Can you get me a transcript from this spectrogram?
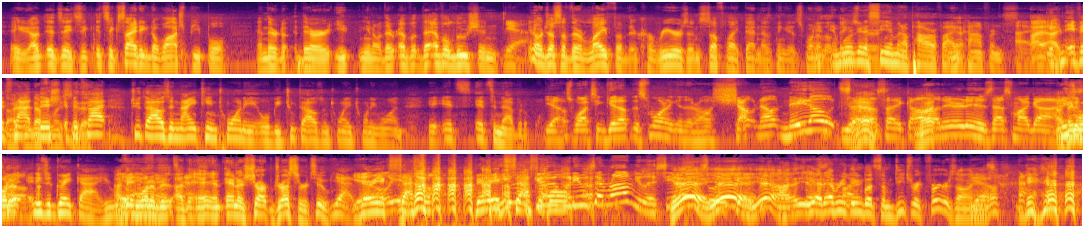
hey, uh, it's, it's it's exciting to watch people and their their you know their evo- the evolution. Yeah. You know, just of their life, of their careers and stuff like that. And I think it's one of the and things. we're going to see him in a Power Five Yeah. conference. I- I- if, if it's I not this, if it's that. not 2019-20, it will be 2020-21. It, it's it's inevitable. Yeah, I was watching Get Up this morning, and they're all shouting out Nate Oats. And Yeah. I was like, oh, Right. there it is. That's my guy. And he's, a great, of- and he's a great guy. He I really think is. one of his, and, and a sharp dresser too. yeah, Yeah, very oh, yeah. accessible. Very he looked good when he was at Romulus. He Yeah, yeah, yeah. He had everything but some Dietrich furs on. You know?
